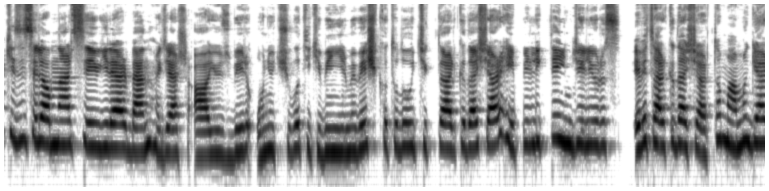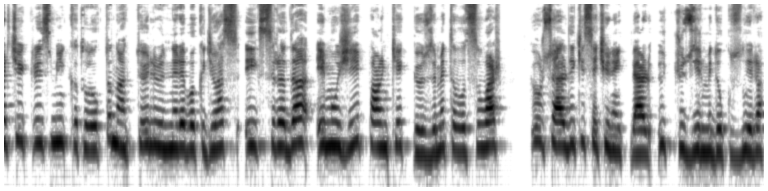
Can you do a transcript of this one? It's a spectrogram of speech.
Herkese selamlar, sevgiler. Ben Hacer. A101 13 Şubat 2025 kataloğu çıktı arkadaşlar. Hep birlikte inceliyoruz. Evet arkadaşlar tamamı gerçek resmi katalogdan aktüel ürünlere bakacağız. İlk sırada emoji pankek gözleme tavası var. Görseldeki seçenekler 329 lira.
